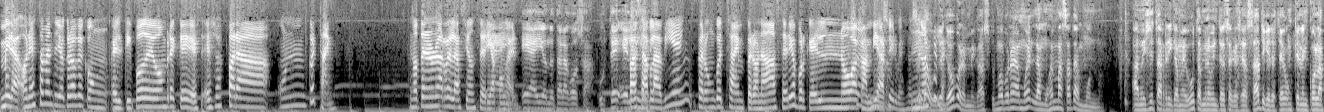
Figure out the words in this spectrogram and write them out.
Mira, honestamente yo creo que con el tipo de hombre que es, eso es para un good time. No tener una relación seria con Es él. ahí- Es ahí donde está la cosa. Usted elige- Pasarla bien, pero un good time, pero nada serio porque él no va a Eso no cambiar. sirve, no Yo sirve. te- yo te voy a poner en mi caso. Tú me pones la mujer, la mujer más sata del mundo. A mí sí está rica, me gusta. A mí no me interesa que sea sata y que te esté con, que, con, la-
